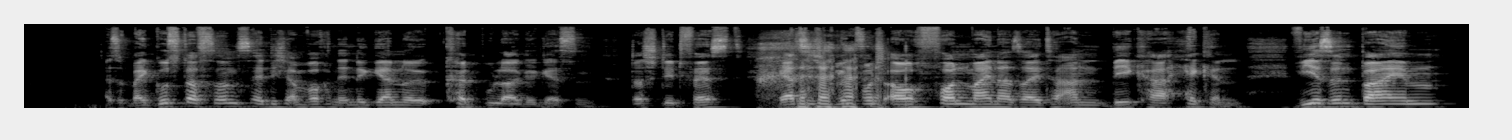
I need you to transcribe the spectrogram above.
Also bei Gustafsons hätte ich am Wochenende gerne Köttbula gegessen. Das steht fest. Herzlichen Glückwunsch auch von meiner Seite an BK Hecken. Wir sind beim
